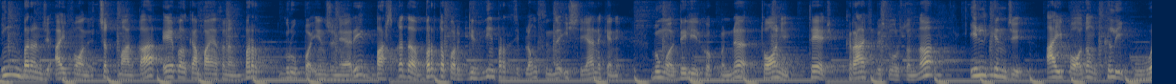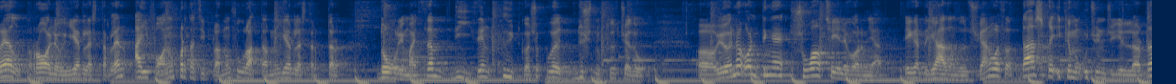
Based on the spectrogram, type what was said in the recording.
iň birinji iPhone çykmanqa Apple kompaniýasynyň bir gruppa inженери başga da bir topar gizlin prototiplaryň üstünde işleýän ekeni. Buňa delil hökmünde Tony Tej Crunch resursyna ilkinji iPod'un Click Well rolü yerleştirilen iPhone'un prototiplarynyň suratlaryny yerleştiripdir. Dogry aýtsam, diýsen üýtgeşik we düşnüksiz yo'qni oldinga shuvalchalik ko'rinyapti agarda yadrda tushgan bo'lsa tashqi 2003 yillarda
